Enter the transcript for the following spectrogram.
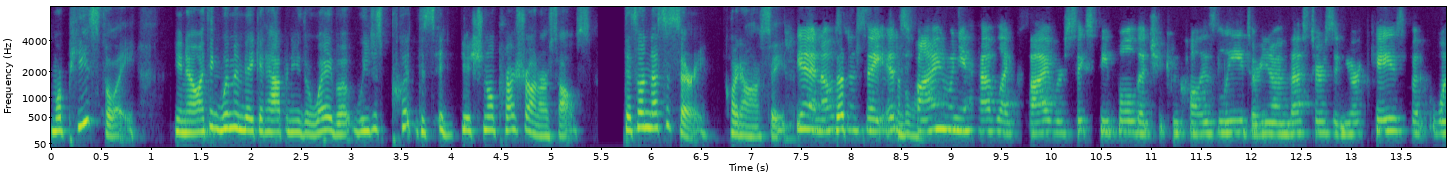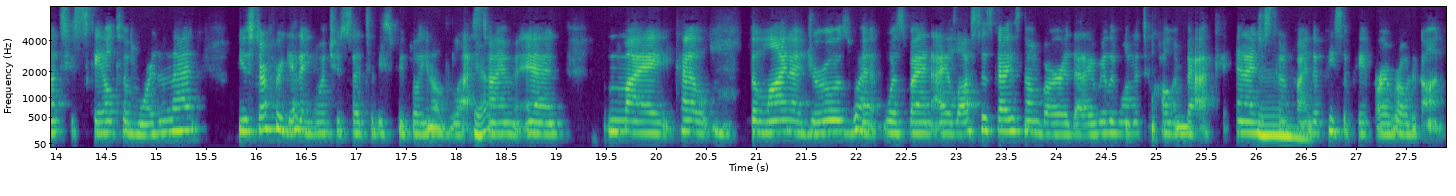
more peacefully. You know, I think women make it happen either way, but we just put this additional pressure on ourselves that's unnecessary, quite honestly. Yeah. And I was going to say, it's fine when you have like five or six people that you can call as leads or, you know, investors in your case. But once you scale to more than that, you start forgetting what you said to these people, you know, the last yeah. time. And my kind of the line I drew was when was when I lost this guy's number that I really wanted to call him back, and I just mm. couldn't find the piece of paper I wrote it on.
